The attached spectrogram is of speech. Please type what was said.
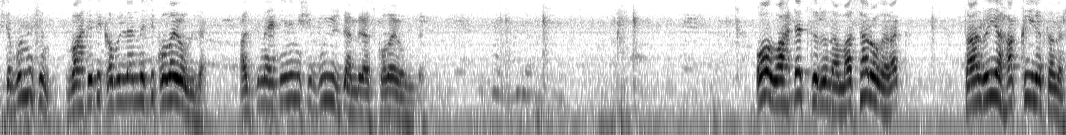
İşte bunun için vahdeti kabullenmesi kolay olacak. Hazreti Mehdi'nin işi bu yüzden biraz kolay olacak. O vahdet sırrına mazhar olarak Tanrı'yı hakkıyla tanır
